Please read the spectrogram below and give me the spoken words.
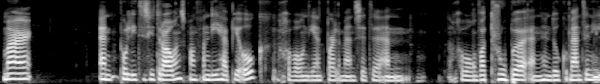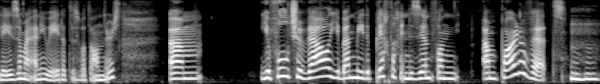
Maar, en politici trouwens, want van die heb je ook gewoon die in het parlement zitten en gewoon wat roepen en hun documenten niet lezen. Maar anyway, dat is wat anders. Um, je voelt je wel, je bent medeplichtig in de zin van, I'm part of it. Mm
